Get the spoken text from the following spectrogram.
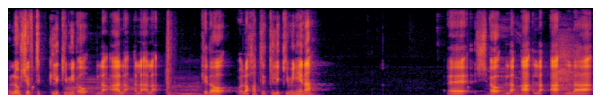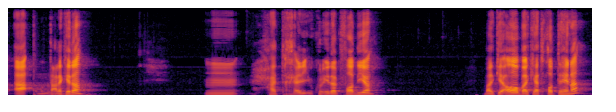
ولو شفت كليك يمين أو لا لا لا لا كده أهو ولو حطيت كليك يمين هنا آه ش- أو لا لا لا تعالى كده. امم هتخلي يكون إيدك فاضية. بعد كده أه بعد كده تحط هنا.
